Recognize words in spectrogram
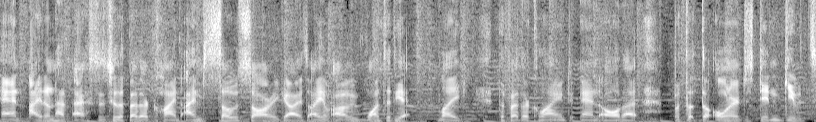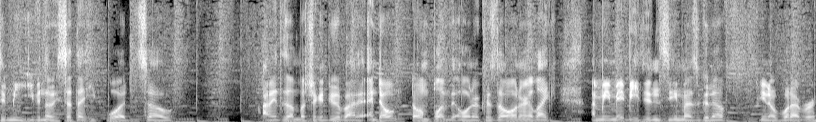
and I don't have access to the Feather Client. I'm so sorry, guys. I I wanted to get like the Feather Client and all that, but the, the owner just didn't give it to me, even though he said that he would. So I mean, there's not much I can do about it. And don't don't blame the owner because the owner, like, I mean, maybe he didn't seem as good enough, you know, whatever.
